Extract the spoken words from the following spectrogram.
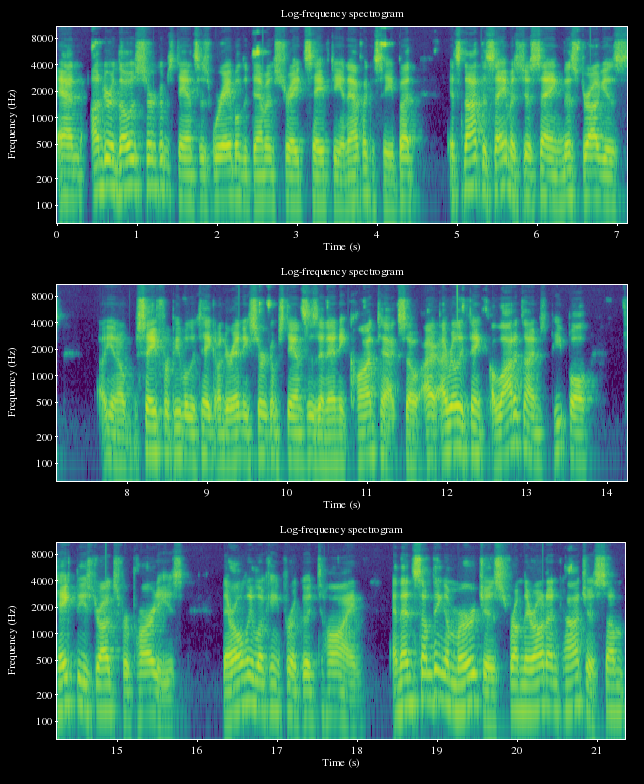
And under those circumstances, we're able to demonstrate safety and efficacy. But it's not the same as just saying this drug is, uh, you know, safe for people to take under any circumstances in any context. So I, I really think a lot of times people take these drugs for parties. They're only looking for a good time. And then something emerges from their own unconscious, some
